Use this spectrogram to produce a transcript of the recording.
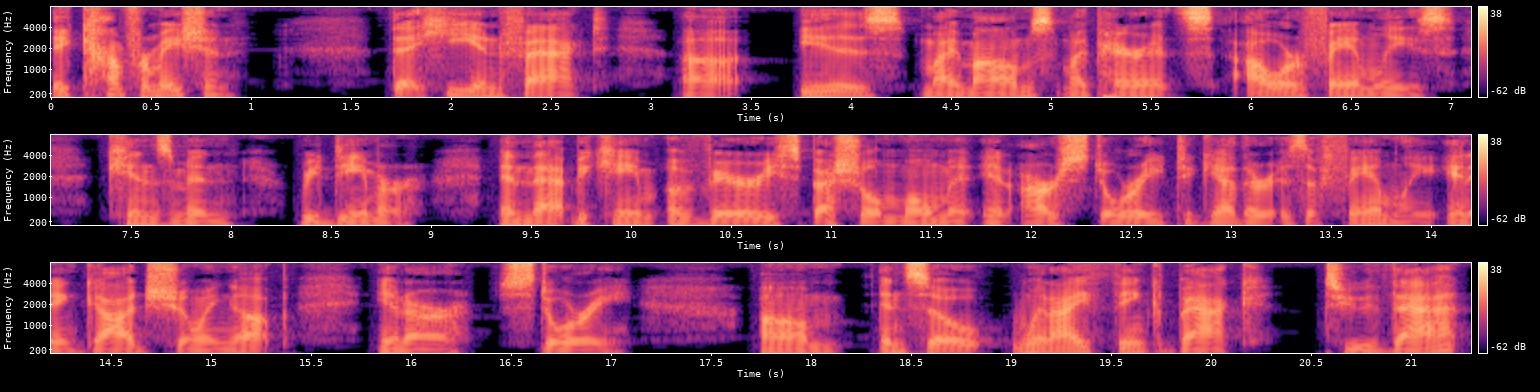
a confirmation that He, in fact, uh, is my mom's, my parents, our family's kinsman redeemer. And that became a very special moment in our story together as a family and in God showing up in our story. Um, and so when I think back to that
